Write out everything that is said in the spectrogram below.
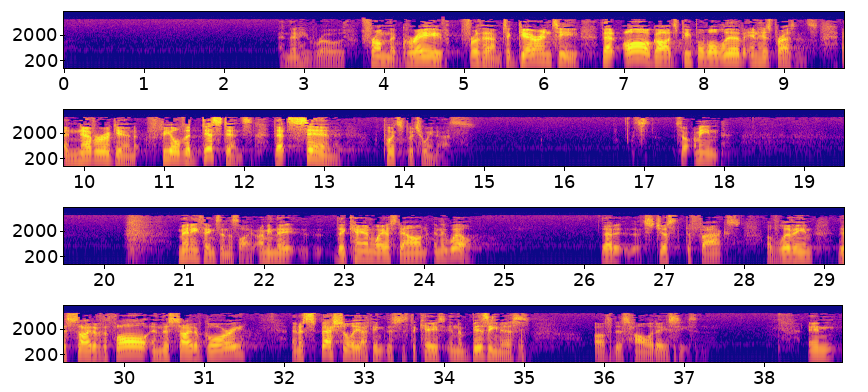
And then he rose from the grave for them to guarantee that all God's people will live in his presence and never again feel the distance that sin puts between us. So, I mean, many things in this life, I mean, they, they can weigh us down and they will. that it's just the facts of living this side of the fall and this side of glory. And especially, I think this is the case in the busyness of this holiday season. And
